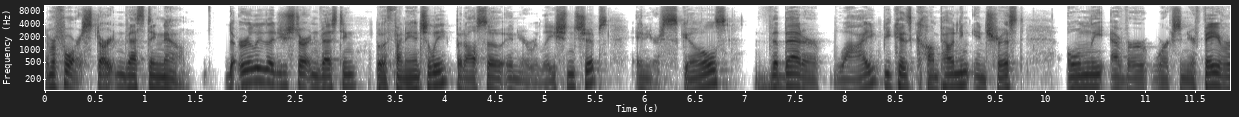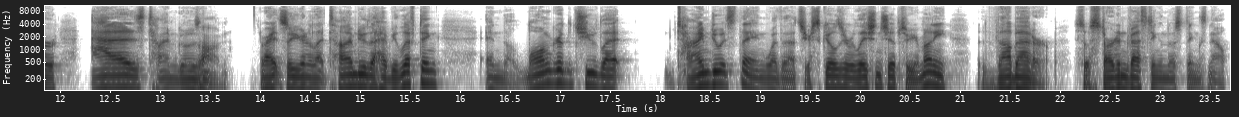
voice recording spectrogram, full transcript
Number four, start investing now. The earlier that you start investing, both financially, but also in your relationships and your skills, the better. Why? Because compounding interest only ever works in your favor as time goes on, right? So you're going to let time do the heavy lifting. And the longer that you let time do its thing, whether that's your skills, your relationships, or your money, the better. So start investing in those things now.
